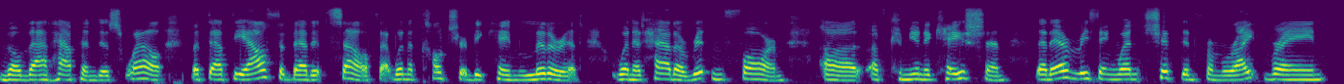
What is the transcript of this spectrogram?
though that happened as well, but that the alphabet itself, that when a culture became literate, when it had a written form uh, of communication, that everything went shifted from right brain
